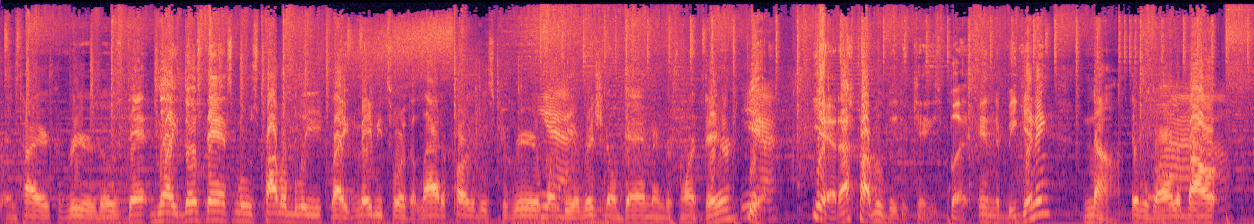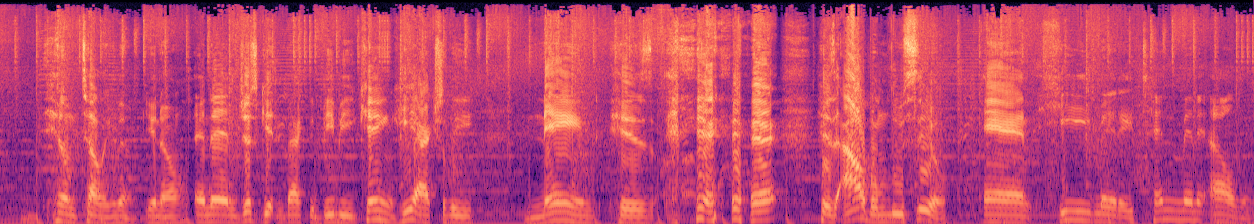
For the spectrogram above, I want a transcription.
entire career, those dan- like those dance moves probably like maybe toward the latter part of his career Yeah. when the original band members weren't there. Yeah. yeah, that's probably the case. But in the beginning, nah, it was all about him telling them, you know. And then just getting back to BB King, he actually named his his album Lucille, and he made a 10 minute album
